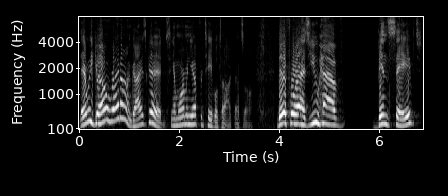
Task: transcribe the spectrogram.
There we go. Right on, guys. Good. See, I'm warming you up for table talk. That's all. Therefore, as you have been saved,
